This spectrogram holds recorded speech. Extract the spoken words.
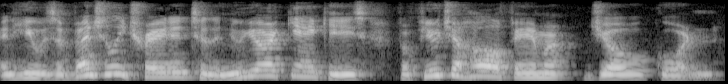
and he was eventually traded to the New York Yankees for future Hall of Famer Joe Gordon.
